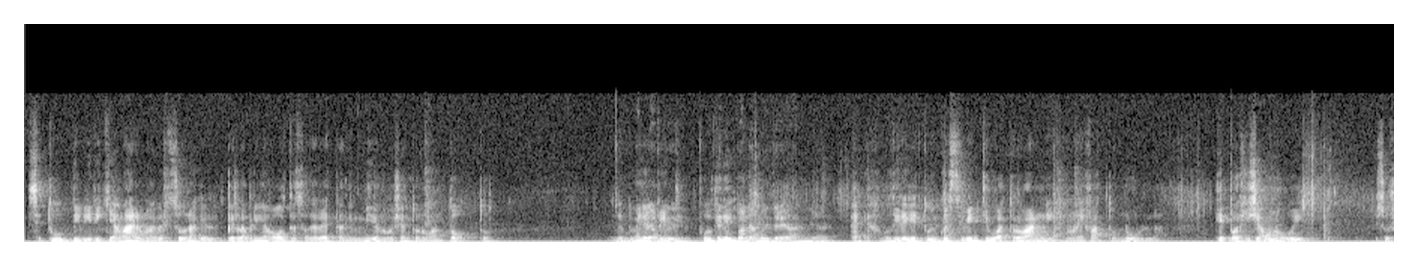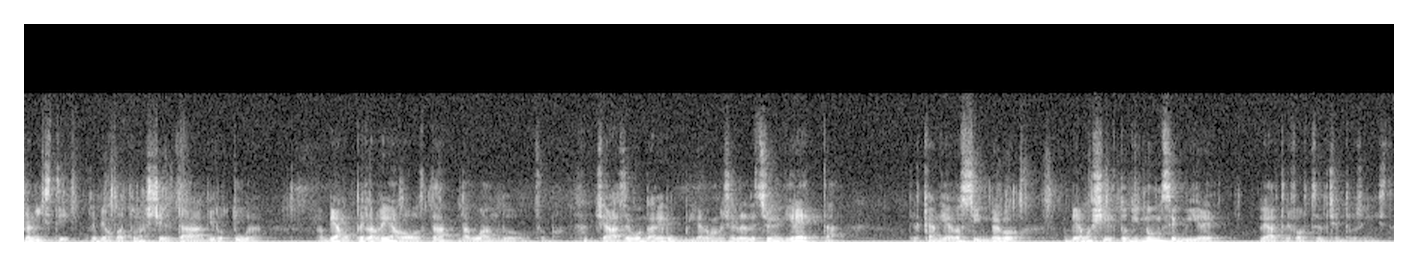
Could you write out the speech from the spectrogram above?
se tu devi richiamare una persona che per la prima volta è stata eletta nel 1998, nel Non parliamo 2020, di- vuol dire, parliamo di tre anni, eh. eh, vuol dire che tu in questi 24 anni non hai fatto nulla. E poi ci siamo noi, i socialisti, che abbiamo fatto una scelta di rottura. Abbiamo per la prima volta, da quando insomma, c'è la seconda repubblica, da quando c'è l'elezione diretta del candidato a sindaco, abbiamo scelto di non seguire le altre forze del centro-sinistra.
